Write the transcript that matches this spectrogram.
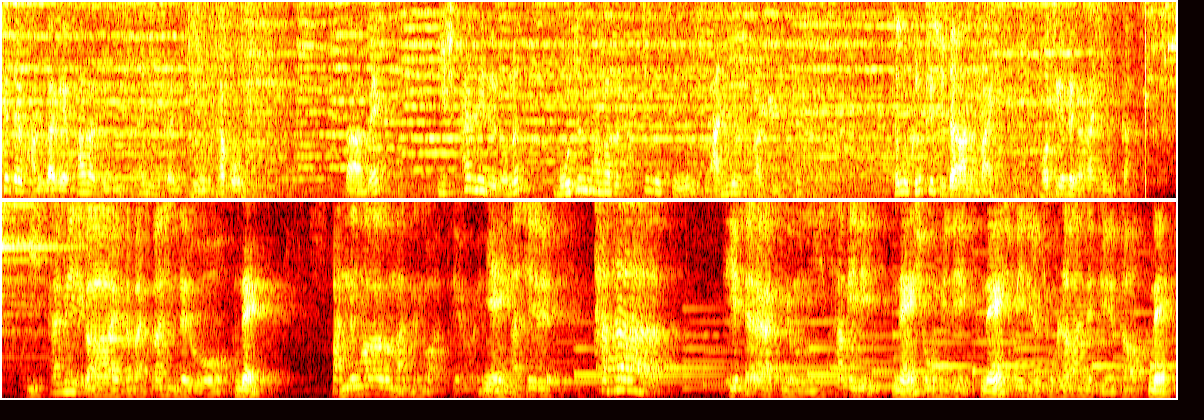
최대 광각의 화각이 28mm까지 지원을 하고 그 다음에 28mm로는 모든 화각을 다 찍을 수 있는 맞는 화각이기 때문에 저는 그렇게 주장하는 바입니다. 어떻게 생각하십니까? 28mm가 일단 말씀하신 대로 네, 맞는 화각은 맞는 것 같아요. 이게 예. 사실 타사 DSLR 같은 경우는 23mm, 네. 35mm, 네. 50mm 이렇게 올라가는 데 비해서 네,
